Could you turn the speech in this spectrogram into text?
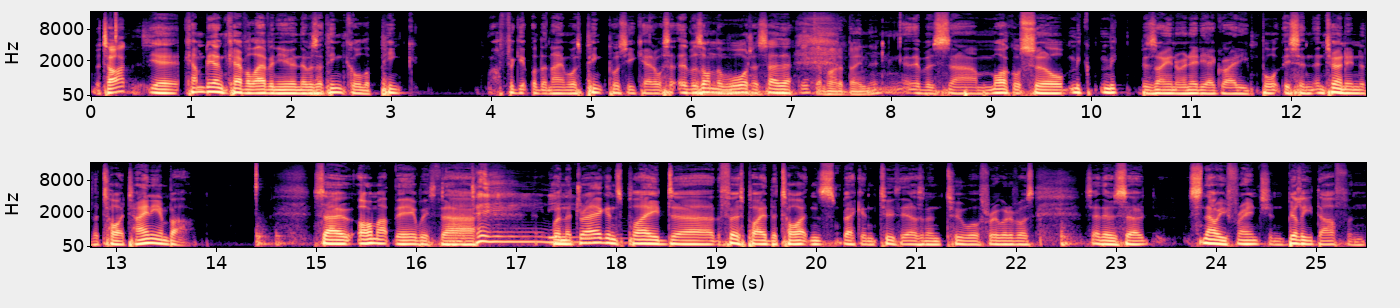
The Titans. yeah, come down Cavill Avenue, and there was a thing called the Pink. I forget what the name was. Pink Pussycat. Or so- it was on the water. So the, I think I might have been there. it was um, Michael Searle, Mick, Mick Bazina, and Eddie O'Grady bought this and, and turned it into the Titanium Bar. So I'm up there with uh, when the Dragons played uh, the first played the Titans back in 2002 or three, whatever it was. So there was uh, Snowy French and Billy Duff and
